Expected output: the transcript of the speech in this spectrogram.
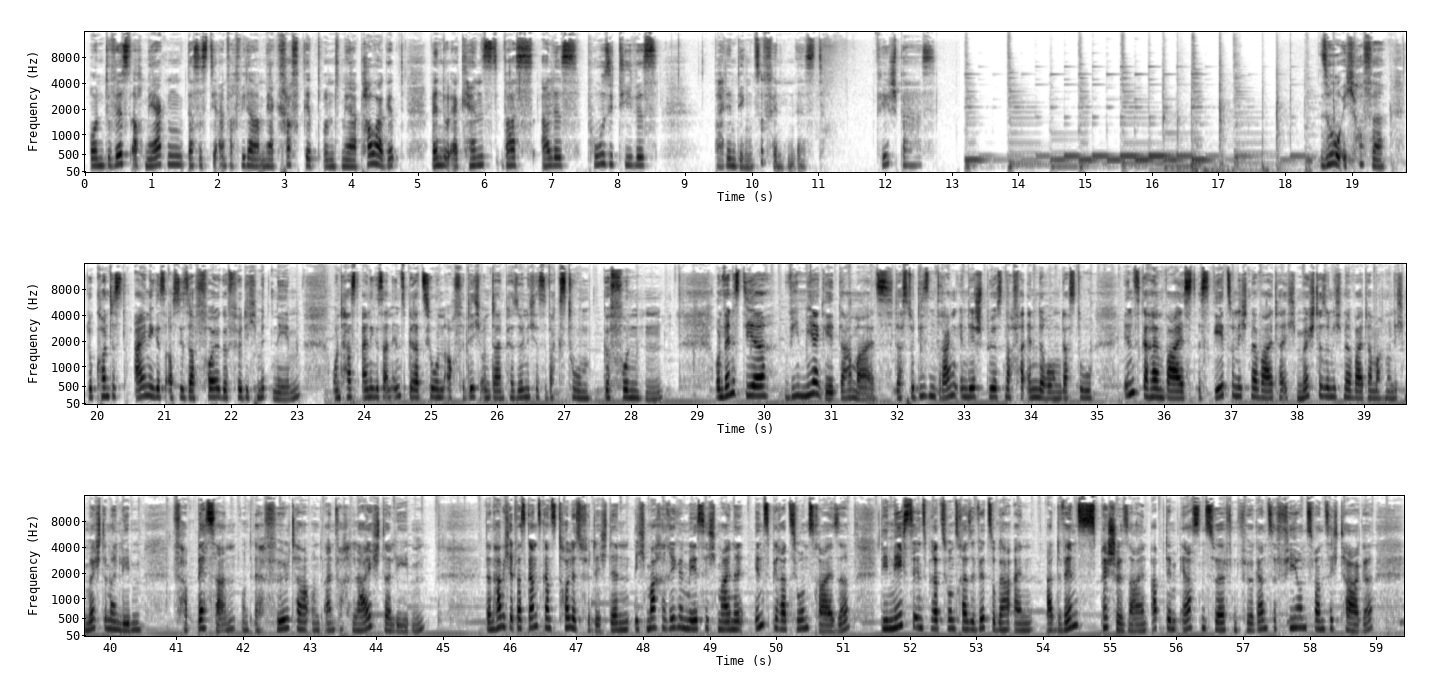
Und du wirst auch merken, dass es dir einfach wieder mehr Kraft gibt und mehr Power gibt, wenn du erkennst, was alles Positives bei den Dingen zu finden ist. Viel Spaß! So, ich hoffe, du konntest einiges aus dieser Folge für dich mitnehmen und hast einiges an Inspirationen auch für dich und dein persönliches Wachstum gefunden. Und wenn es dir wie mir geht damals, dass du diesen Drang in dir spürst nach Veränderung, dass du insgeheim weißt, es geht so nicht mehr weiter, ich möchte so nicht mehr weitermachen und ich möchte mein Leben verbessern und erfüllter und einfach leichter leben, dann habe ich etwas ganz, ganz Tolles für dich, denn ich mache regelmäßig meine Inspirationsreise. Die nächste Inspirationsreise wird sogar ein Advents-Special sein, ab dem 1.12. für ganze 24 Tage.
